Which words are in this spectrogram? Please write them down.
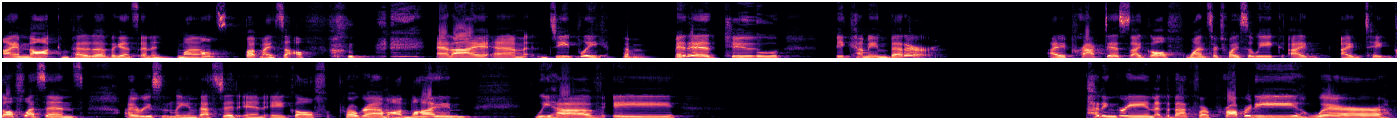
I am not competitive against anyone else but myself. and I am deeply committed to becoming better. I practice, I golf once or twice a week. I, I take golf lessons. I recently invested in a golf program online. We have a putting green at the back of our property where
